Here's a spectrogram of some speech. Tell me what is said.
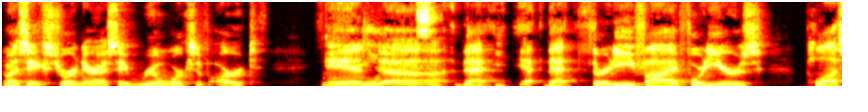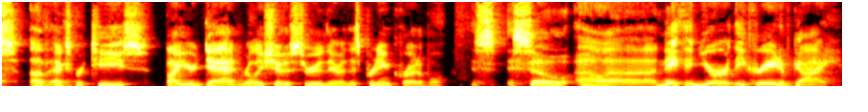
And when I say extraordinary, I say real works of art. Oh, and uh, that that 35, 40 years plus of expertise by your dad really shows through there. That's pretty incredible. So, uh, Nathan, you're the creative guy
